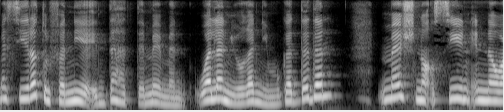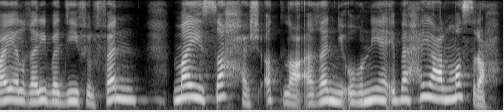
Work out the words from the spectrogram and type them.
مسيرته الفنية انتهت تماما ولن يغني مجددا. مش ناقصين النوعية الغريبة دي في الفن. ما يصحش أطلع أغني أغنية إباحية على المسرح.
